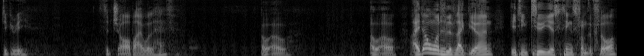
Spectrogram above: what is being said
degree? The job I will have? Oh, oh. Oh, oh. I don't want to live like Björn, eating two years things from the floor.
